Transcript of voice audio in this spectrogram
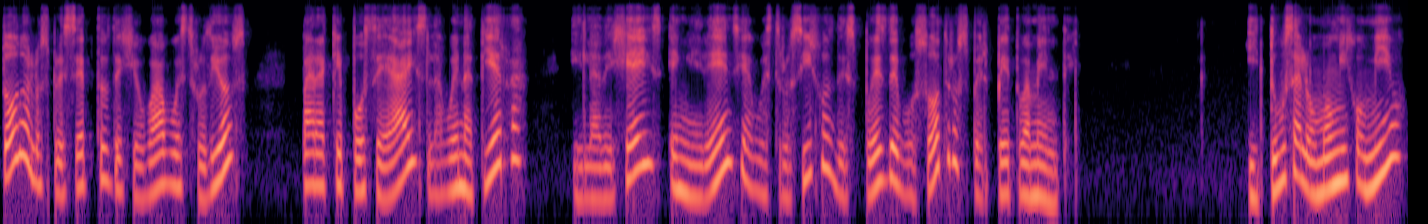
todos los preceptos de Jehová vuestro Dios, para que poseáis la buena tierra y la dejéis en herencia a vuestros hijos después de vosotros perpetuamente. Y tú, Salomón, hijo mío,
